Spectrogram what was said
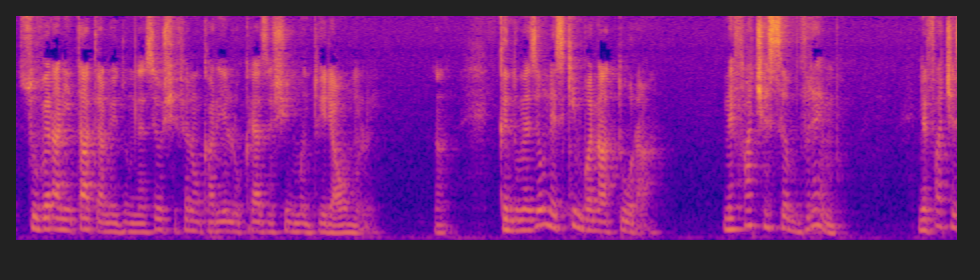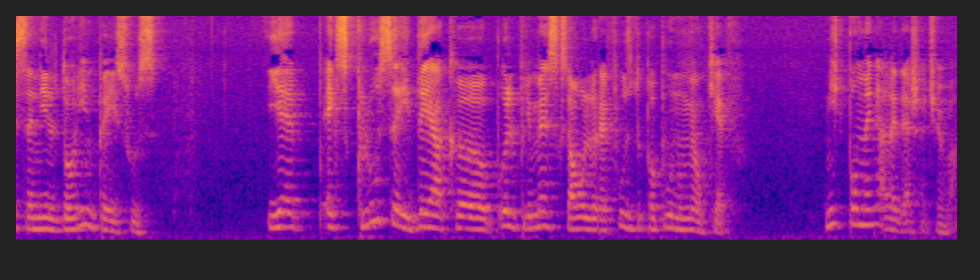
suveranitatea lui Dumnezeu și felul în care El lucrează și în mântuirea omului. Da? Când Dumnezeu ne schimbă natura, ne face să vrem, ne face să ne-L dorim pe Isus. E exclusă ideea că îl primesc sau îl refuz după bunul meu chef. Nici pomeneale de așa ceva.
